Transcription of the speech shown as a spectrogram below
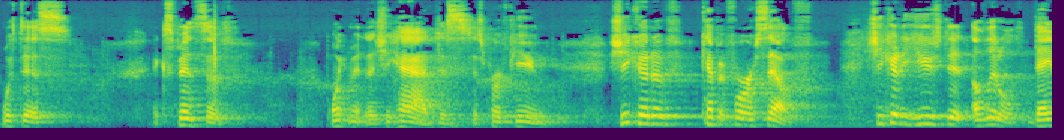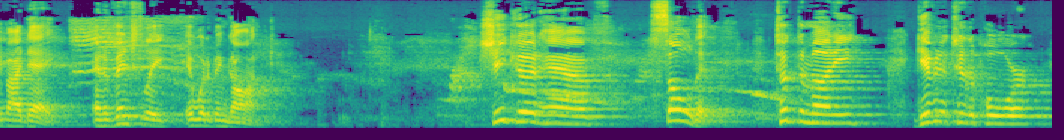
with this expensive ointment that she had, this, this perfume. She could have kept it for herself. She could have used it a little day by day, and eventually it would have been gone. She could have sold it, took the money, given it to the poor,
